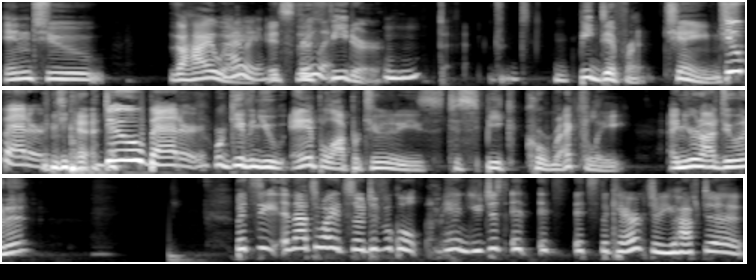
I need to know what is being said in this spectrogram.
into the highway. Highway, it's the freeway. feeder. Mhm. Be different. Change. do better. yeah. do better. We're giving you ample opportunities to speak correctly, and you're not doing it. But see, and that's why it's so difficult. Man, you just it it's it's the character. You have to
